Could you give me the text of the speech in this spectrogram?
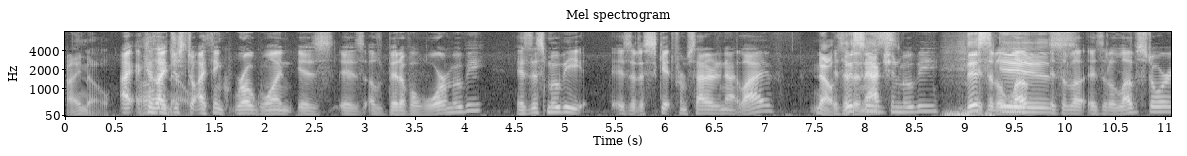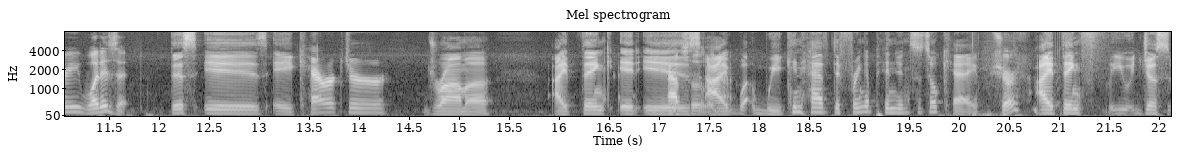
I know. because I, just know. don't- I think Rogue One is is a bit of a war movie. Is this movie is it a skit from Saturday Night Live? No, Is it an action movie? this is it a love? is- Is it a, is it a love story? What is it? This is a character drama. I think it is. Absolutely I we can have differing opinions. It's okay. Sure. I think f- you just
